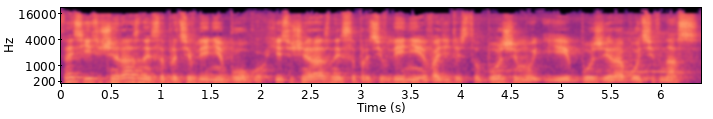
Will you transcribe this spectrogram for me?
Знаете, есть очень разные сопротивления Богу, есть очень разные сопротивления водительству Божьему и Божьей работе в нас.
